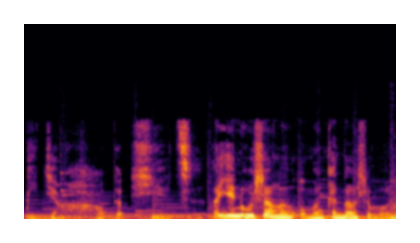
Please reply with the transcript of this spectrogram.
比较好的鞋子。那沿路上呢，我们看到什么呢？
